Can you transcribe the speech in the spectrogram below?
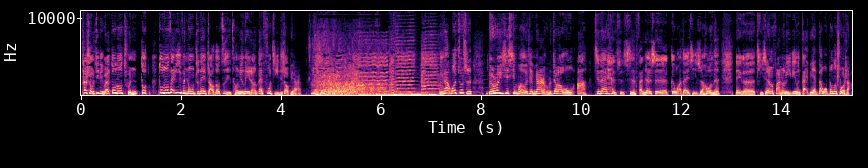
他手机里边都能存都都能在一分钟之内找到自己曾经那张带腹肌的照片。你看，我就是，比如说一些新朋友见面了，我说叫老公啊，现在 是是，反正是跟我在一起之后呢，那个体型上发生了一定的改变，但我不能说啥，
